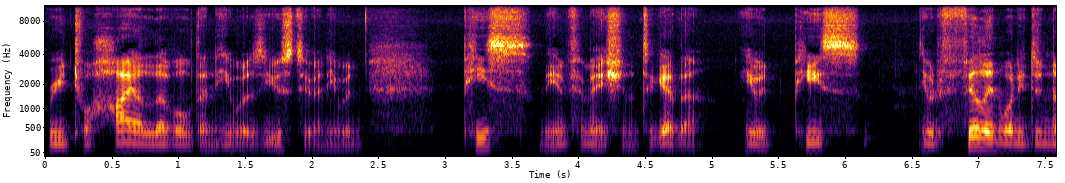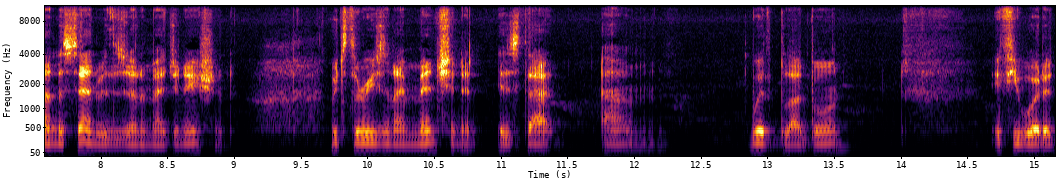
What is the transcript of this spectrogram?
read to a higher level than he was used to, and he would piece the information together. He would piece, he would fill in what he didn't understand with his own imagination. Which the reason I mention it is that um, with Bloodborne, if you were to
